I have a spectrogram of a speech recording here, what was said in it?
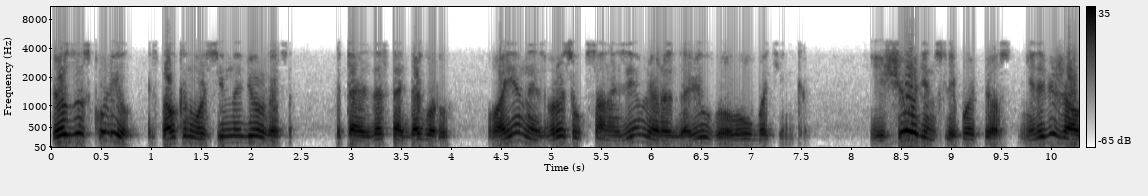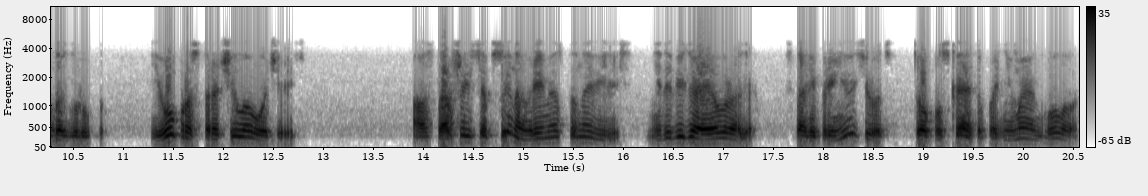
Пес заскулил и стал конвульсивно дергаться, пытаясь достать до горла. Военный сбросил пса на землю и раздавил голову ботинком. Еще один слепой пес не добежал до группы. Его прострочила очередь. А оставшиеся псы на время остановились, не добегая врага. Стали принюхиваться, то опуская, то поднимая головы.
